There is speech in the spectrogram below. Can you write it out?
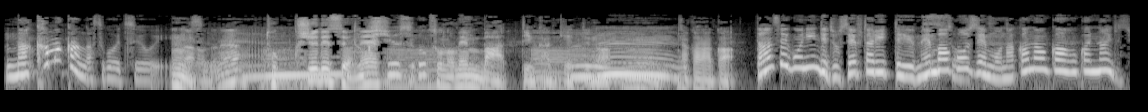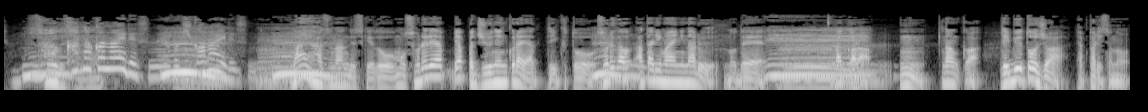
仲間感がすごい強いですね。うんなるほどね特殊ですよね。特殊すごくそのメンバーっていう関係っていうのは。ううんんなかなか。男性5人で女性2人っていうメンバー構成もなかなか他にないですよね。ね。なかなかないですね。うん。聞かないですね。うん。ないはずなんですけど、もうそれでやっぱ10年くらいやっていくと、それが当たり前になるので、へだから、うん、なんか、デビュー当時は、やっぱりその、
